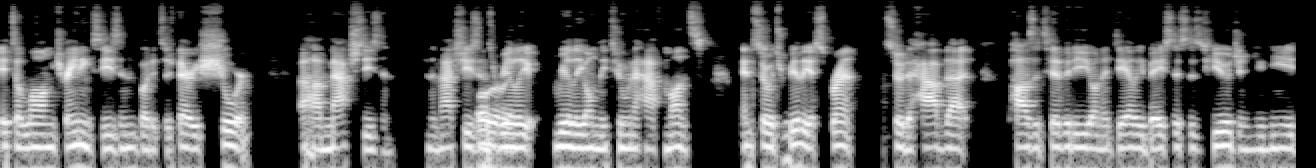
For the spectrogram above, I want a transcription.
it's a long training season, but it's a very short uh, match season. And the match season is really, really only two and a half months. And so it's really a sprint. So to have that positivity on a daily basis is huge. And you need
